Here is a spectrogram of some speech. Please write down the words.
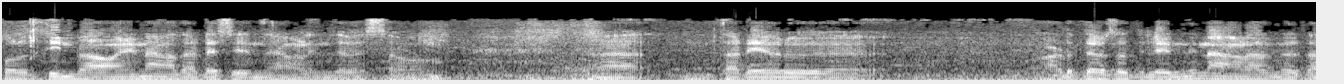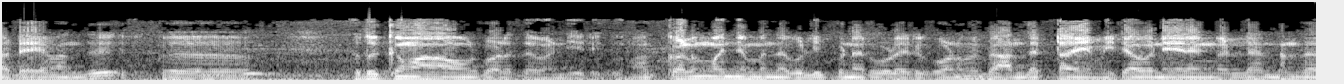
பொருத்தின் பாவனை நாங்கள் தடை செஞ்சாங்க இந்த வருஷம் அஹ், ஒரு அடுத்த வருஷத்துலேருந்து நாங்கள் அந்த தடையை வந்து அஹ், இறுக்கமாக அமல்படுத்த மக்களும் கொஞ்சம் அந்த விழிப்புணர்வோடு இருக்கணும். இப்போ அந்த டைம் இரவு நேரங்களில் அந்த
